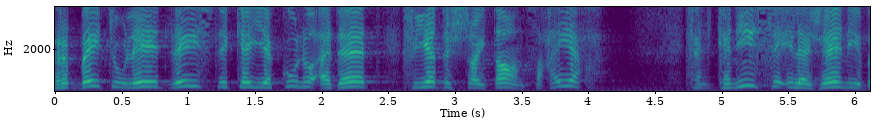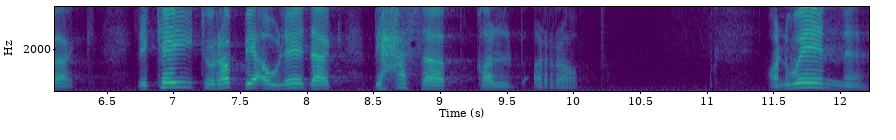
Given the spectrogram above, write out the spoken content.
ربيت أولاد ليس لكي يكونوا أداة في يد الشيطان صحيح؟ فالكنيسة إلى جانبك لكي تربي أولادك بحسب قلب الرب. عنوان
